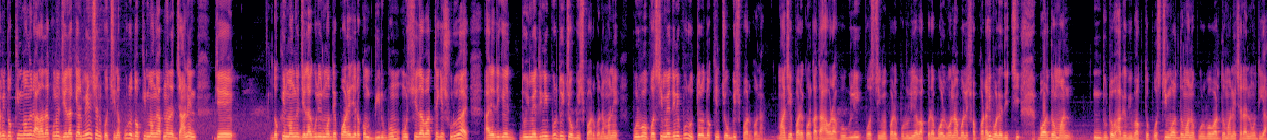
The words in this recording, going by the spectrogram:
আমি দক্ষিণবঙ্গের আলাদা কোনো জেলাকে আর মেনশন করছি না। পুরো দক্ষিণবঙ্গে আপনারা জানেন যে দক্ষিণবঙ্গের জেলাগুলির মধ্যে পড়ে যেরকম বীরভূম, মুর্শিদাবাদ থেকে শুরু হয়, আর এদিকে দুই মেদিনীপুর, দুই চব্বিশ পরগনা। মানে পূর্ব পশ্চিম মেদিনীপুর, উত্তর ও দক্ষিণ চব্বিশ পরগনা। মাঝে পরে কলকাতা, হাওড়া, হুগলি, পশ্চিমে পরে পুরুলিয়া, বাঁকুড়া, বলব না বলে সবকটাই বলে দিচ্ছি। বর্ধমান দুটো ভাগে বিভক্ত, পশ্চিম বর্ধমান ও পূর্ব বর্ধমান, এছাড়া নদিয়া।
